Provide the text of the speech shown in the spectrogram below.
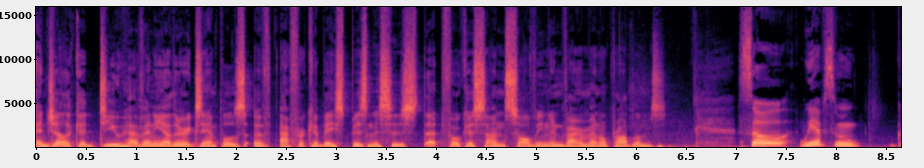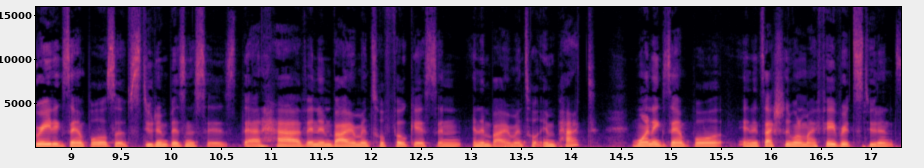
Angelica, do you have any other examples of Africa based businesses that focus on solving environmental problems? So, we have some great examples of student businesses that have an environmental focus and an environmental impact. One example, and it's actually one of my favorite students,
